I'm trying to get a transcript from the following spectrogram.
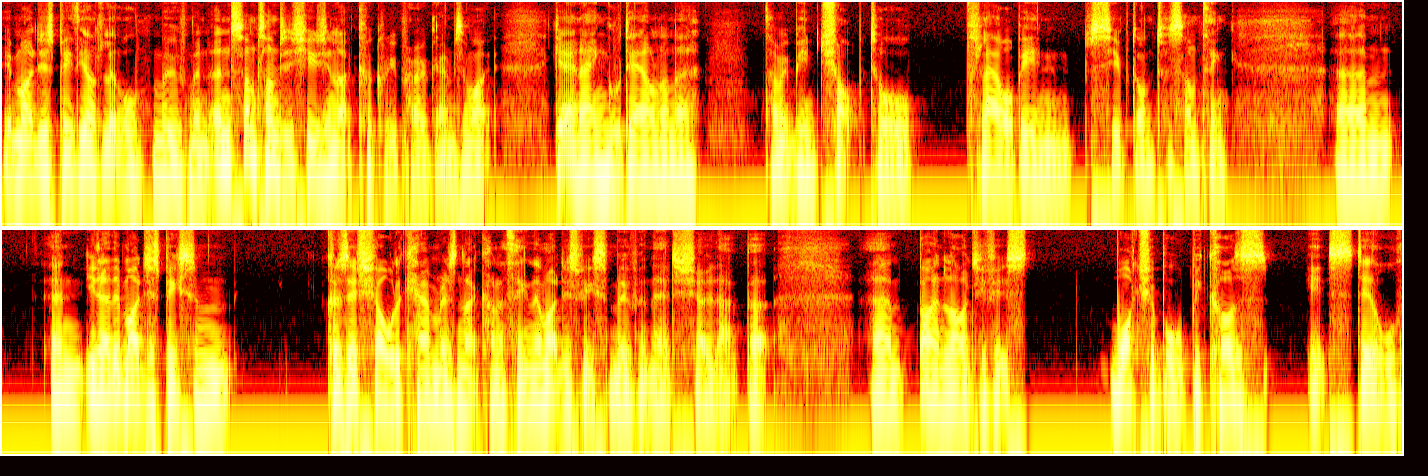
It might just be the odd little movement, and sometimes it's using like cookery programs. It might get an angle down on a something being chopped or flour being sieved onto something, um, and you know there might just be some because there's shoulder cameras and that kind of thing. There might just be some movement there to show that, but um, by and large, if it's watchable because it's still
